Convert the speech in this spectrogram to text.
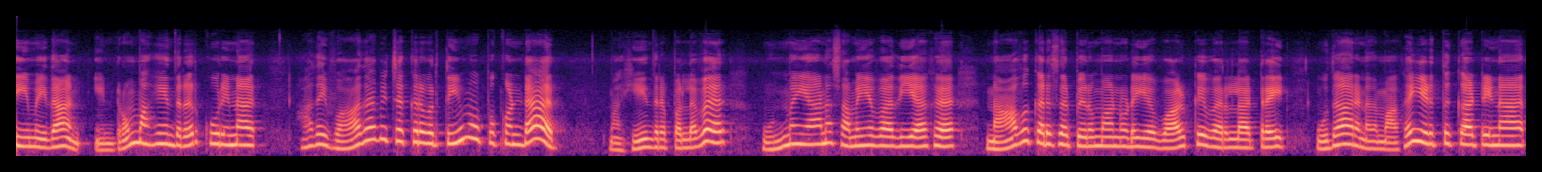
தீமைதான் என்றும் மகேந்திரர் கூறினார். அதை வாதாபி சக்கரவர்த்தியும் ஒப்புக்கொண்டார். மகேந்திர பல்லவர் உண்மையான சமயவாதியாக நாவுக்கரசர் பெருமானுடைய வாழ்க்கை வரலாற்றை உதாரணமாக எடுத்துக்காட்டினார்.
